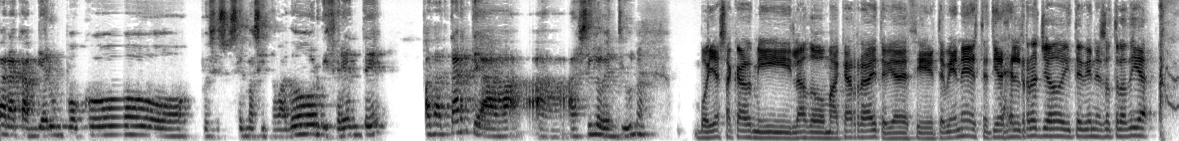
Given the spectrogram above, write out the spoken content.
para cambiar un poco, pues eso, ser más innovador, diferente, adaptarte al siglo XXI. Voy a sacar mi lado macarra y te voy a decir, ¿te vienes, te tiras el rollo y te vienes otro día?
